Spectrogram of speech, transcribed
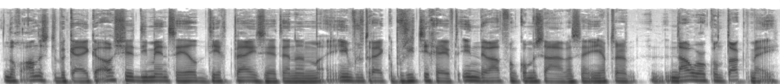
nog anders te bekijken. Als je die mensen heel dichtbij zet en een invloedrijke positie geeft in de Raad van Commissarissen. en je hebt er nauwer contact mee.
